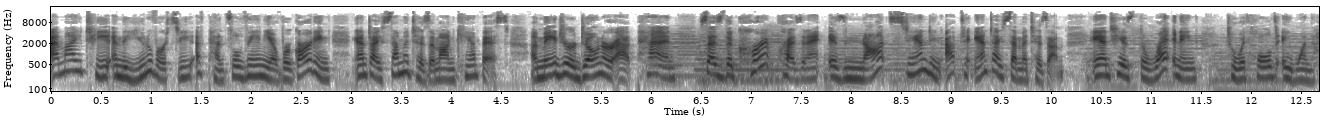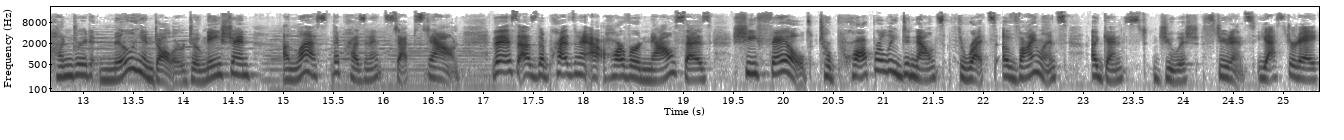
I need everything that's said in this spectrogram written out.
MIT, and the University of Pennsylvania regarding anti Semitism on campus. A major donor at Penn says the current president is not standing up to anti Semitism, and he is threatening to withhold a $100 million donation unless the president steps down. This, as the president at Harvard now says, she failed to properly denounce threats of violence against Jewish students. Yesterday,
